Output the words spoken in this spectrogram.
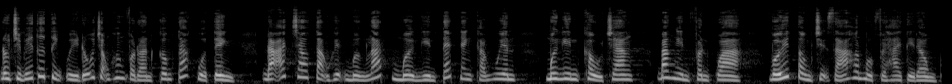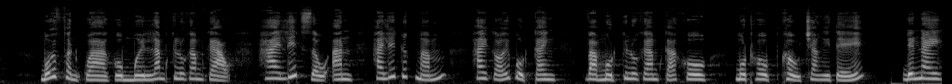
Đồng chí Bí thư tỉnh ủy Đỗ Trọng Hưng và đoàn công tác của tỉnh đã trao tặng huyện Mường Lát 10.000 test nhanh kháng nguyên, 10.000 khẩu trang, 3.000 phần quà với tổng trị giá hơn 1,2 tỷ đồng. Mỗi phần quà gồm 15 kg gạo, 2 lít dầu ăn, 2 lít nước mắm, 2 gói bột canh và 1 kg cá khô, một hộp khẩu trang y tế. Đến nay,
